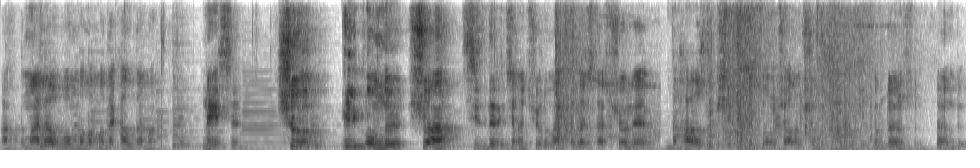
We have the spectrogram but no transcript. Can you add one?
Aklım hala bombalamada kaldı ama. Neyse. Şu ilk onluğu şu an sizler için açıyorum arkadaşlar. Şöyle daha hızlı bir şekilde sonuç almış olduk. Bir tur dönsün. Döndü.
